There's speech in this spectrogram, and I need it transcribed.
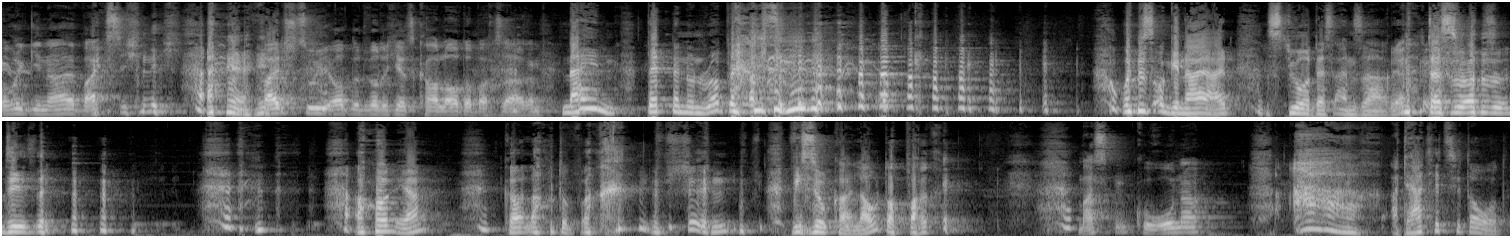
Original weiß ich nicht. Falsch zugeordnet würde ich jetzt Karl Lauterbach sagen. Nein, Batman und Robin. und das Original halt Stewardess-Ansage. Das war so diese. Aber ja, Karl Lauterbach. Schön. Wieso Karl Lauterbach? Masken, Corona. Ach, ah, der hat jetzt gedauert.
